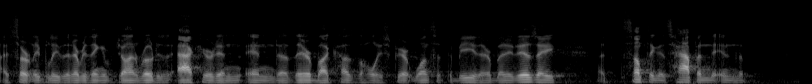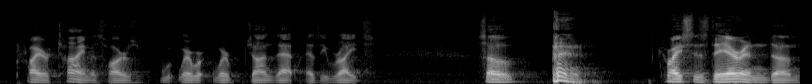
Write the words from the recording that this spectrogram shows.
I certainly believe that everything John wrote is accurate and, and uh, there because the Holy Spirit wants it to be there. But it is a something that's happened in the prior time as far as where, where John's at as he writes. So Christ is there, and um,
